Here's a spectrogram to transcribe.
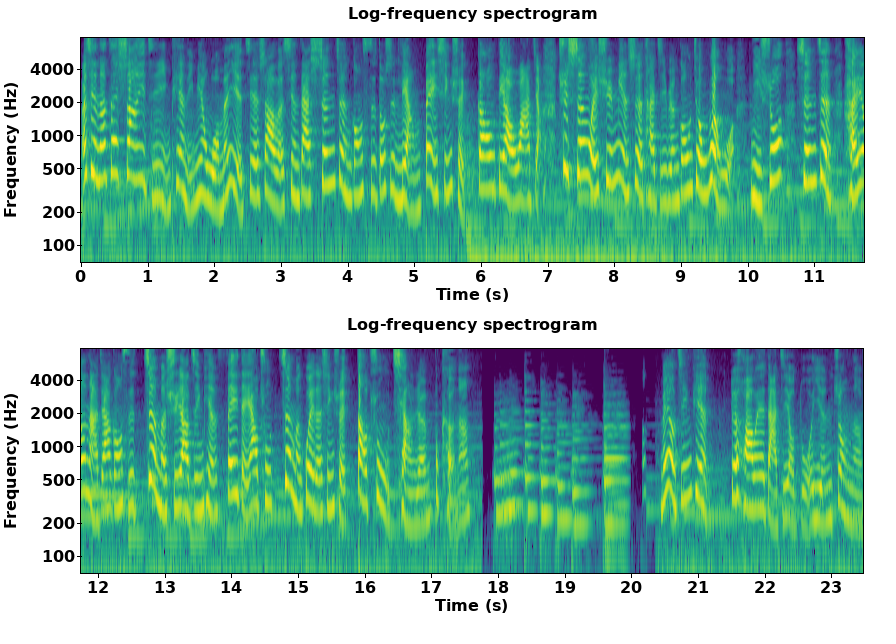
而且呢，在上一集影片里面，我们也介绍了，现在深圳公司都是两倍薪水高调挖角。去生维旭面试的台籍员工就问我：“你说深圳还有哪家公司这么需要晶片，非得要出这么贵的薪水，到处抢人不可呢？”没有晶片对华为的打击有多严重呢？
